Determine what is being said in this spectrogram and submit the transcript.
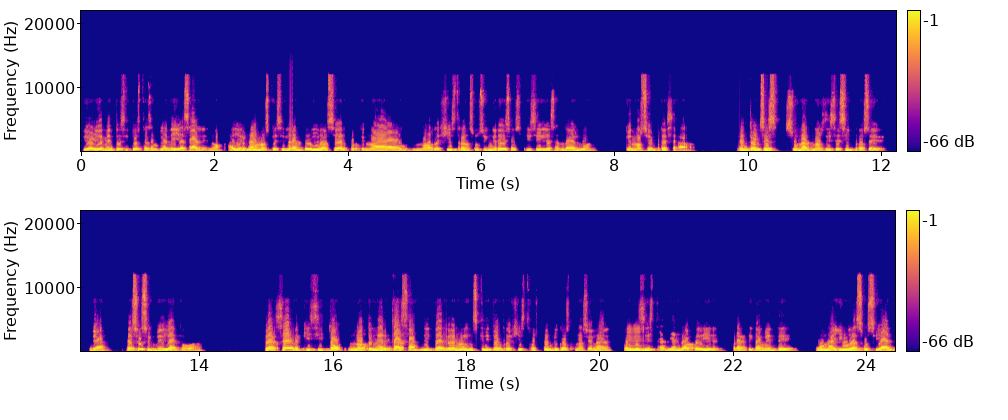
y obviamente si tú estás en planilla sale, ¿no? Hay algunos que sí lo han podido hacer porque no, no registran sus ingresos y sí les han dado el bono, que no siempre se ha Entonces, SUNAT nos dice sí procede, ¿ya? Eso es inmediato, ¿ah? Tercer requisito, no tener casa ni terreno inscrito en registros públicos nacional. Porque si estás yendo a pedir prácticamente una ayuda social.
